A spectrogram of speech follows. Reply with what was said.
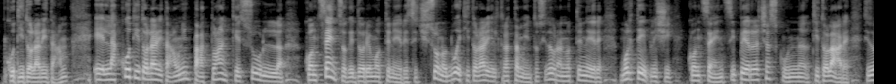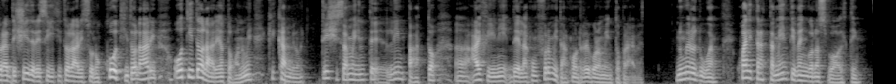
cotitolarità e la cotitolarità ha un impatto anche sul consenso che dovremo ottenere. Se ci sono due titolari del trattamento si dovranno ottenere molteplici consensi per ciascun titolare. Si dovrà decidere se i titolari sono cotitolari o titolari autonomi che cambiano decisamente l'impatto eh, ai fini della conformità con il regolamento privacy. Numero 2 quali trattamenti vengono svolti?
